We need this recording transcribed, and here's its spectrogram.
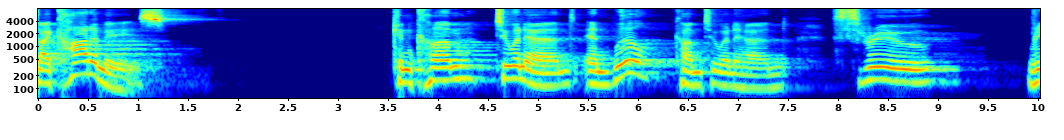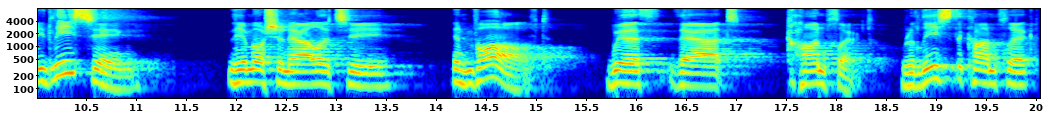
dichotomies can come to an end and will come to an end through releasing the emotionality involved with that conflict. Release the conflict,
